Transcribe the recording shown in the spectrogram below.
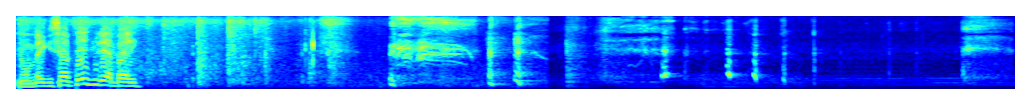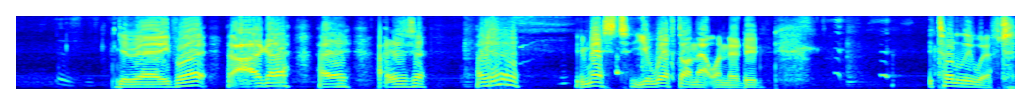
You wanna make yourself dizzy there, buddy? You ready for it? I gotta. I. I just. Uh, you missed. You whiffed on that one there, dude. You totally whiffed.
